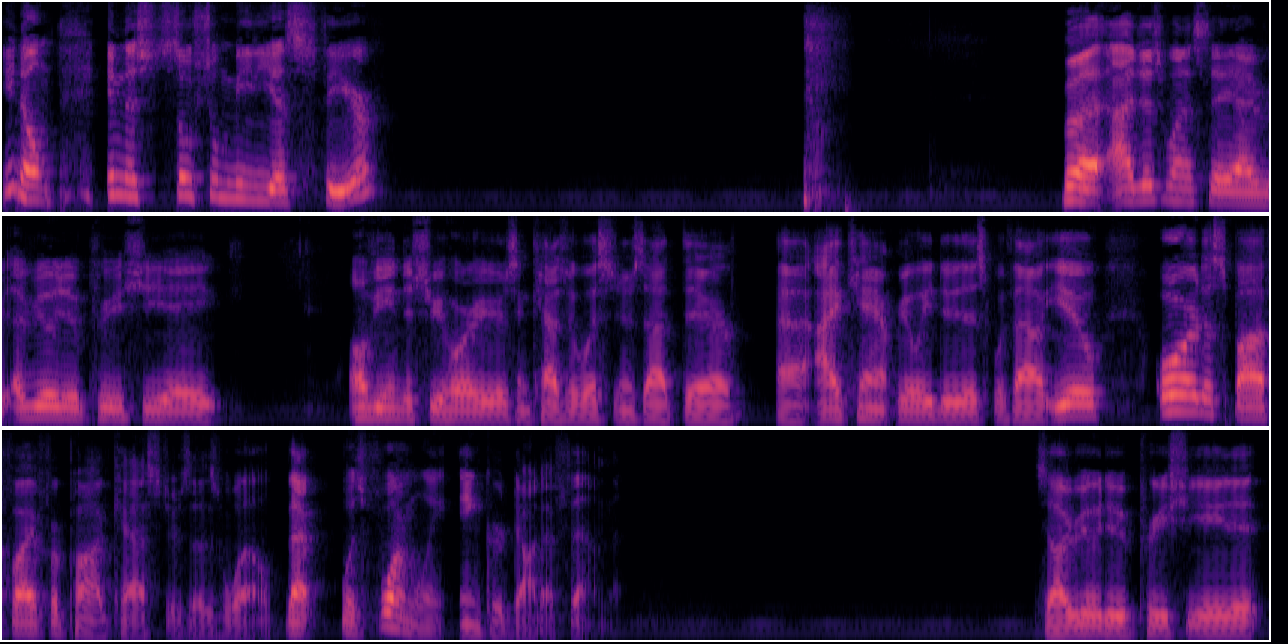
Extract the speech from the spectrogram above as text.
you know, in the social media sphere. But I just want to say I, I really do appreciate all the industry warriors and casual listeners out there. Uh, I can't really do this without you or the Spotify for podcasters as well. That was formerly Anchor.fm. So I really do appreciate it.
